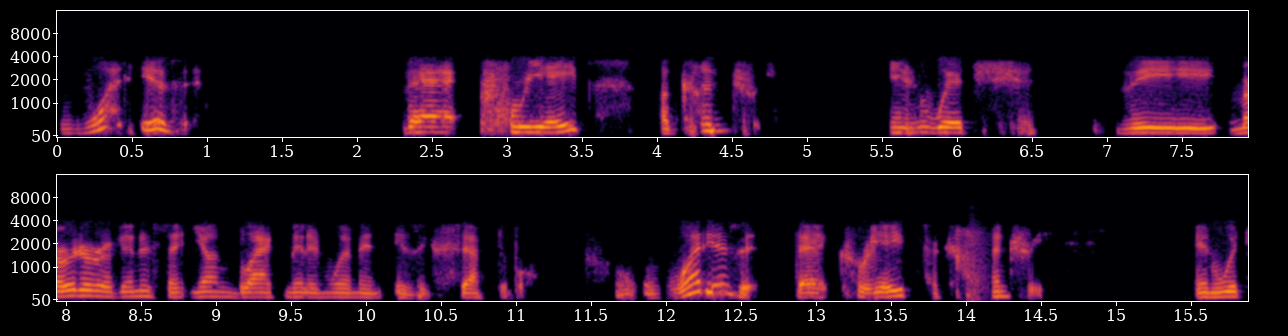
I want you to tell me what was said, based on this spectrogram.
what is it that creates a country in which the murder of innocent young black men and women is acceptable? What is it that creates a country in which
